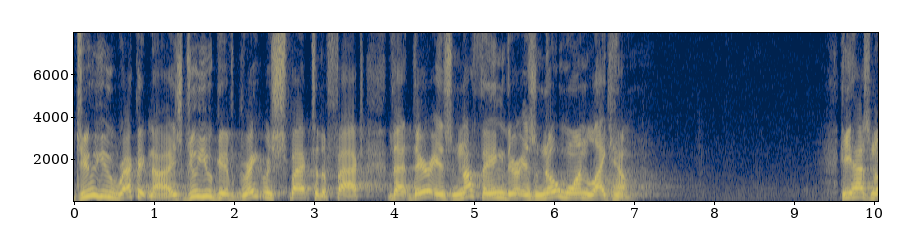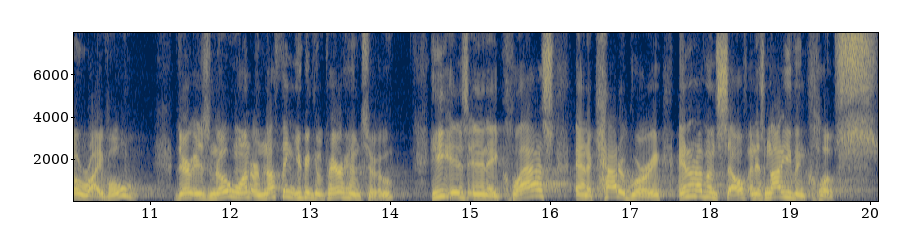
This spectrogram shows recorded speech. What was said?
do you recognize, do you give great respect to the fact that there is nothing, there is no one like him? He has no rival. There is no one or nothing you can compare him to. He is in a class and a category in and of himself, and it's not even close.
